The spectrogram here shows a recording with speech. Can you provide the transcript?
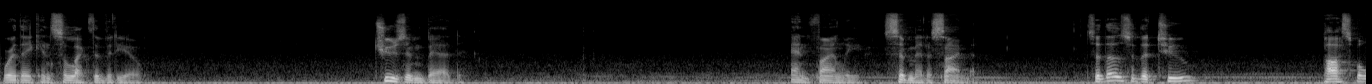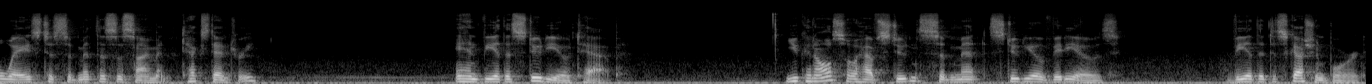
where they can select the video choose embed, and finally submit assignment. So those are the two possible ways to submit this assignment, text entry and via the Studio tab. You can also have students submit studio videos via the discussion board.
